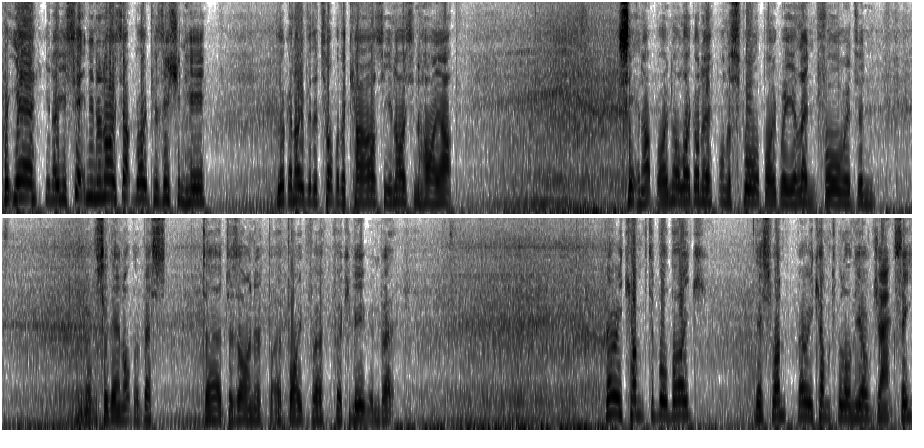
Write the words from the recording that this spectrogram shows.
But yeah you know you're sitting in a nice upright position here looking over the top of the car so you're nice and high up. Sitting upright not like on a on a sport bike where you're leant forwards and obviously they're not the best uh, design of, of bike for, for commuting but very comfortable bike this one. Very comfortable on the old Jaxi.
